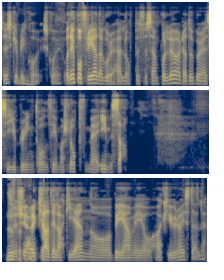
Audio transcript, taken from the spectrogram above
Så det ska bli Mm. ko- skoj. Och det är på fredag går det här loppet för sen på lördag då börjar Sebring 12 timmars lopp med IMSA. Så just, jag det. kör väl Cadillac igen och BMW och Acura istället.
